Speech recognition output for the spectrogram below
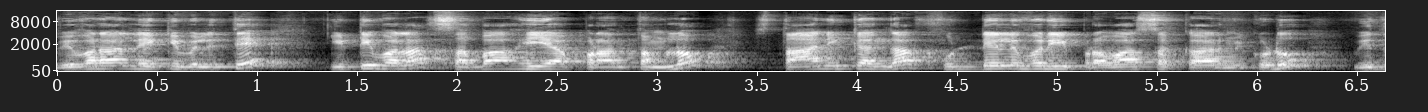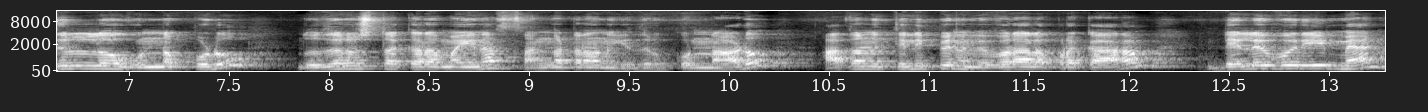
వివరాల్లోకి వెళితే ఇటీవల సబాహియా ప్రాంతంలో స్థానికంగా ఫుడ్ డెలివరీ ప్రవాస కార్మికుడు విధుల్లో ఉన్నప్పుడు దురదృష్టకరమైన సంఘటనను ఎదుర్కొన్నాడు. అతను తెలిపిన వివరాల ప్రకారం డెలివరీ మ్యాన్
